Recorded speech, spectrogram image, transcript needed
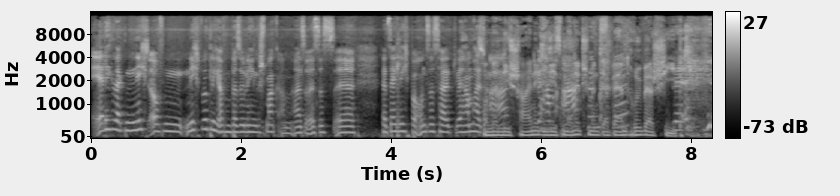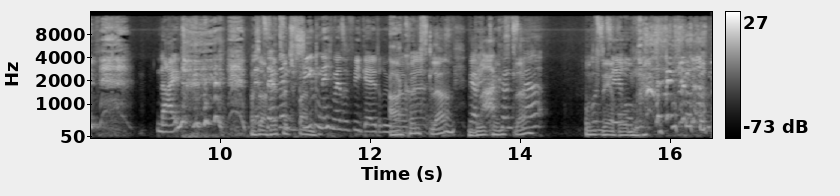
ehrlich gesagt nicht auf den, nicht wirklich auf den persönlichen Geschmack an. Also es ist äh, tatsächlich bei uns ist halt, wir haben halt sondern A- die Scheine, die dieses Management der. Band rüberschiebt. Nein. Pass auf, jetzt wird's spannend. schieben nicht mehr so viel Geld rüber. A-Künstler, weil- Wir haben B-Künstler A-Künstler und, und Serum. Serum.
